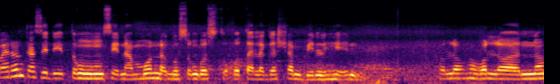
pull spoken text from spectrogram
Mayroon kasi ditong cinnamon na gustong gusto ko talaga siyang bilhin. Wala, wala na.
